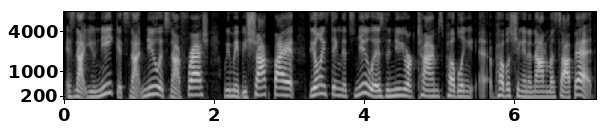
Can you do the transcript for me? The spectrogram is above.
is not unique. It's not new. It's not fresh. We may be shocked by it. The only thing that's new is the New York Times publishing, uh, publishing an anonymous op ed.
